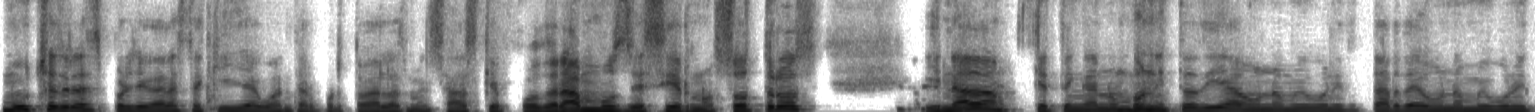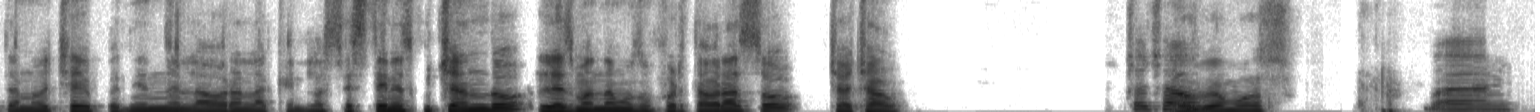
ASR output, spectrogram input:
Muchas gracias por llegar hasta aquí y aguantar por todas las mensajes que podamos decir nosotros. Y nada, que tengan un bonito día, una muy bonita tarde, una muy bonita noche, dependiendo en la hora en la que nos estén escuchando. Les mandamos un fuerte abrazo. Chao, chao. Chao, chao. Nos vemos. Bye.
